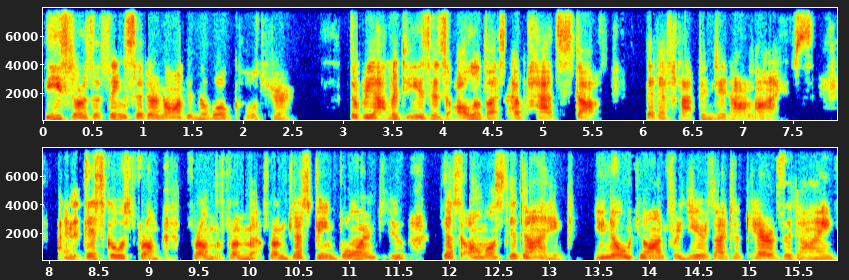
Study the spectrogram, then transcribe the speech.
these are the things that are not in the woke culture. The reality is, is all of us have had stuff that have happened in our lives. And this goes from from from from just being born to just almost to dying. You know, John, for years I took care of the dying,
